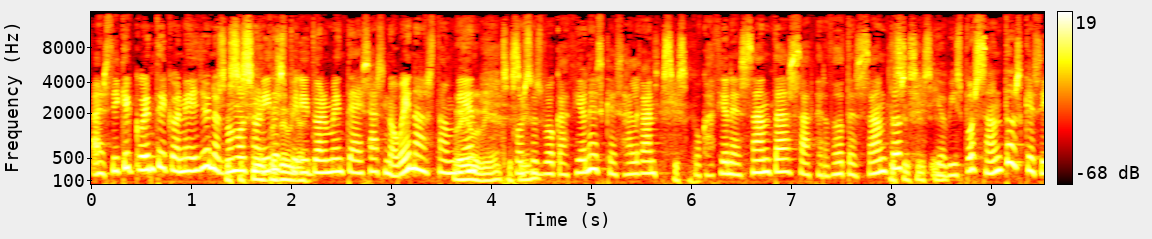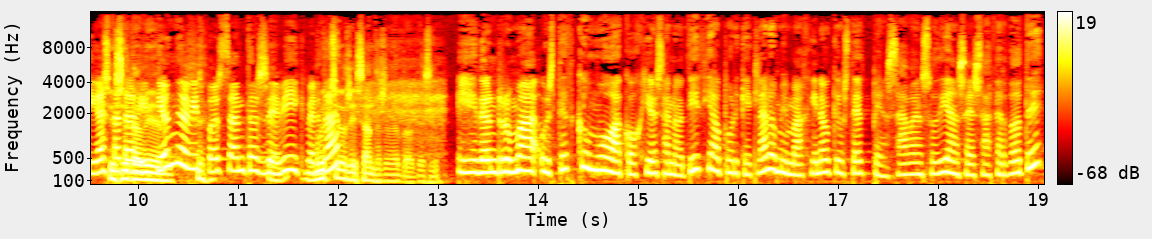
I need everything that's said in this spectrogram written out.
así que cuente con ello. Nos vamos a unir pues espiritualmente a esas novenas también por sus vocaciones, que salgan vocaciones santas, sacerdotes santos y obispos santos, que siga esta tradición de obispos santos de Vic, ¿verdad? Muchos y santos sacerdotes, sí. Y don Ruma, ¿usted cómo acogió esa noticia? Porque claro, me imagino que usted pensaba en su día en ser sacerdote,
